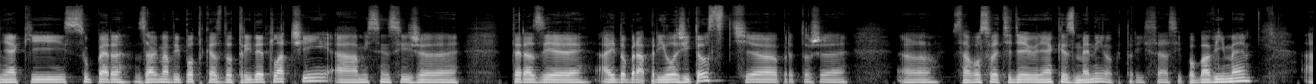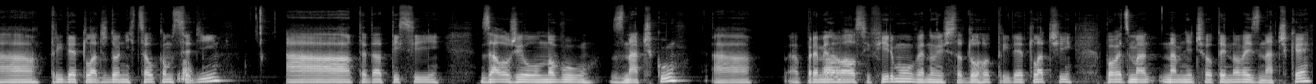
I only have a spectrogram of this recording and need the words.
nejaký super zaujímavý podcast do 3D tlačí a myslím si, že teraz je aj dobrá príležitosť, e, pretože e, sa vo svete dejú nejaké zmeny, o ktorých sa asi pobavíme a 3D tlač do nich celkom no. sedí a teda ty si založil novú značku a premenoval no. si firmu, venuješ sa dlho 3D tlači. Povedz ma, nám niečo o tej novej značke.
